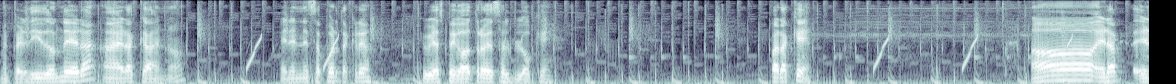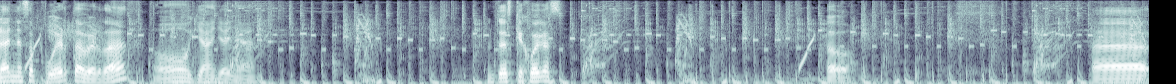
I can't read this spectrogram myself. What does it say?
Me perdí. ¿Dónde era? Ah, era acá, ¿no? Era en esa puerta, creo. Le hubieras pegado otra vez al bloque. ¿Para qué? Ah, era, era en esa puerta, ¿verdad? Oh, ya, ya, ya. Entonces, ¿qué juegas? Uh oh. Ah,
